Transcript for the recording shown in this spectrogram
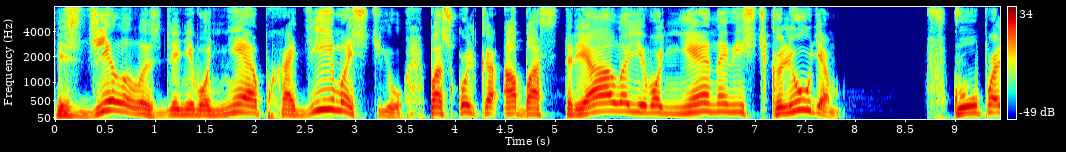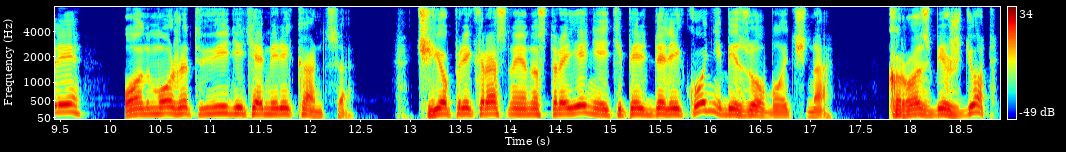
сделалась для него необходимостью, поскольку обостряла его ненависть к людям. В куполе он может видеть американца, чье прекрасное настроение теперь далеко не безоблачно. Кросби ждет,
